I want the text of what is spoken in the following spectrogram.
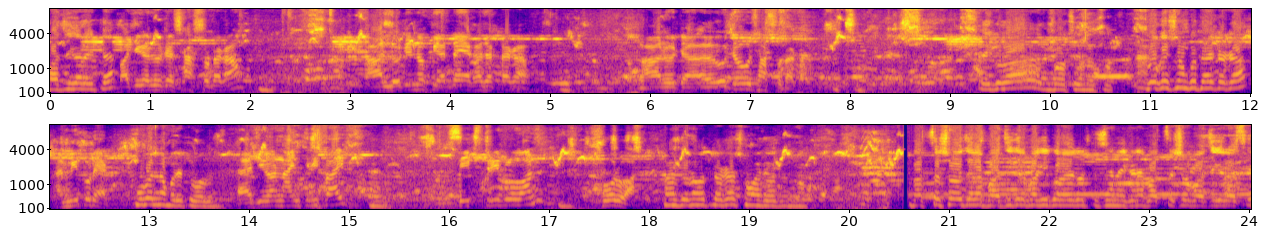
বাজিকার এইটা বাজিগার ওইটা সাতশো টাকা। আর লটিনো পেয়ারটা এক হাজার টাকা। আর ওইটা ওইটাও সাতশো টাকা। এগুলো লোকেশন কোথায় কাকা? মিরপুর এক। মোবাইল নাম্বার একটু বলুন। জিরো নাইন থ্রি ফাইভ হ্যাঁ six triple one four one. অনেক ধন্যবাদ কাকা সময় দেওয়ার জন্য। বাচ্চা সহ যারা বাজিকের বাকি ক্রয় করতেছেন এখানে বাচ্চা সহ বাজিকের আছে।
